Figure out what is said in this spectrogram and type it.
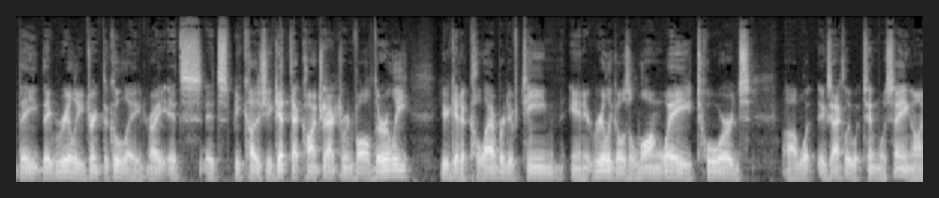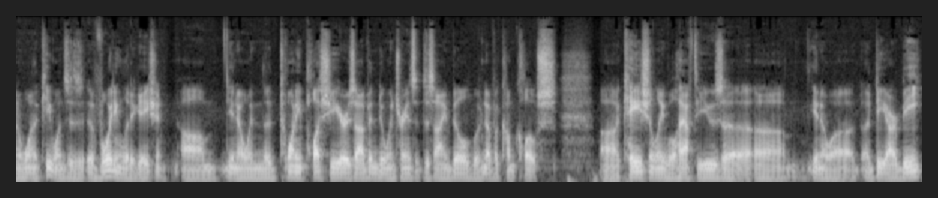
they they really drink the Kool Aid, right? It's it's because you get that contractor involved early, you get a collaborative team, and it really goes a long way towards uh, what exactly what Tim was saying on, and one of the key ones is avoiding litigation. Um, you know, in the 20 plus years I've been doing transit design build, we've never come close. Uh, occasionally, we'll have to use a, a you know a, a, DRB,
